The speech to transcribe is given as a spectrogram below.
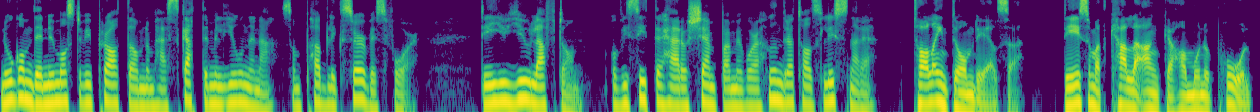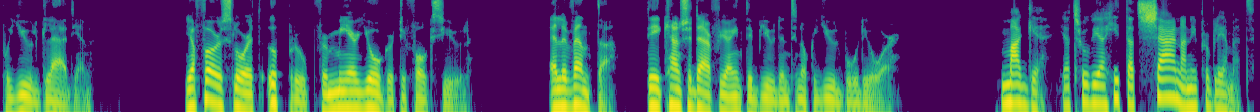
Nog om det, nu måste vi prata om de här skattemiljonerna som public service får. Det är ju julafton och vi sitter här och kämpar med våra hundratals lyssnare. Tala inte om det, Elsa. Det är som att Kalle Anka har monopol på julglädjen. Jag föreslår ett upprop för mer yoghurt i folks jul. Eller vänta, det är kanske därför jag inte är bjuden till något julbord i år. Magge, jag tror vi har hittat kärnan i problemet.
